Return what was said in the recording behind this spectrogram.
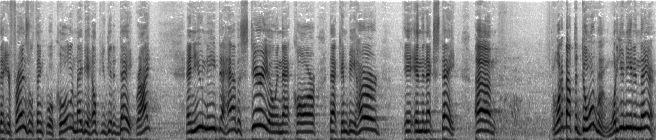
that your friends will think will cool and maybe help you get a date, right? And you need to have a stereo in that car that can be heard in, in the next state. Um, what about the dorm room? What do you need in there?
